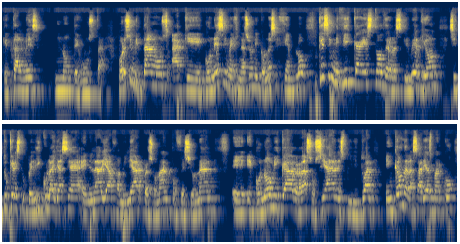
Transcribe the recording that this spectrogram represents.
que tal vez no te gusta. Por eso invitamos a que con esa imaginación y con ese ejemplo, ¿qué significa esto de reescribir el guion? Si tú quieres tu película, ya sea en el área familiar, personal, profesional, eh, económica, ¿verdad? Social, espiritual, en cada una de las áreas, Marco,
